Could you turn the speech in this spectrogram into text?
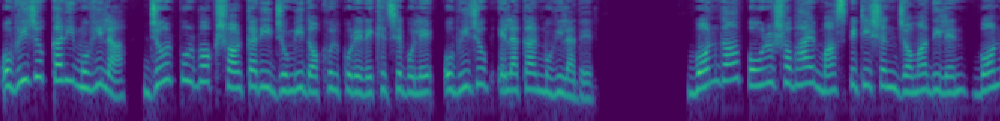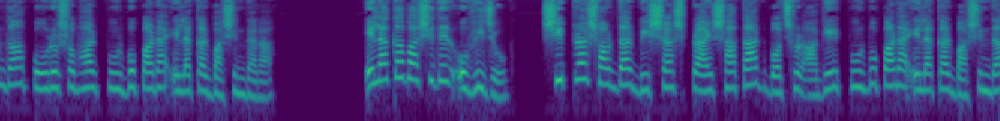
অভিযোগকারী মহিলা জোরপূর্বক সরকারি জমি দখল করে রেখেছে বলে অভিযোগ এলাকার মহিলাদের। বনগাঁ পৌরসভায় মাস পিটিশন জমা দিলেন বনগাঁ পৌরসভার পূর্বপাড়া এলাকার বাসিন্দারা। এলাকাবাসীদের অভিযোগ, শিপ্রা সর্দার বিশ্বাস প্রায় সাত আট বছর আগে পূর্বপাড়া এলাকার বাসিন্দা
